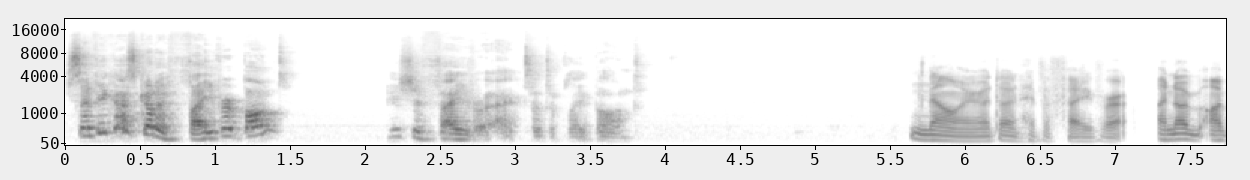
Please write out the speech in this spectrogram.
so, have you guys got a favourite Bond? Who's your favourite actor to play Bond? No, I don't have a favorite. I know I,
